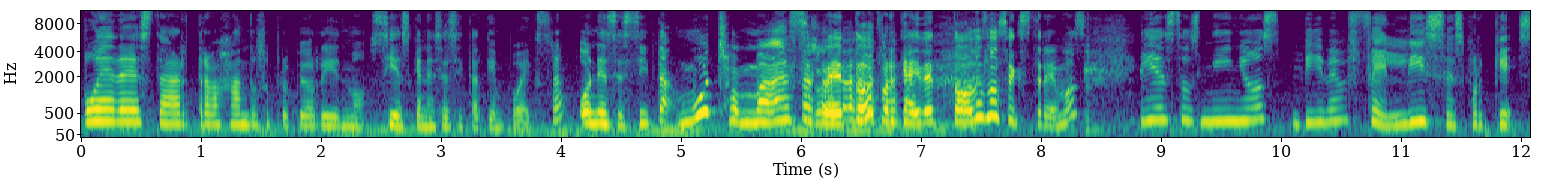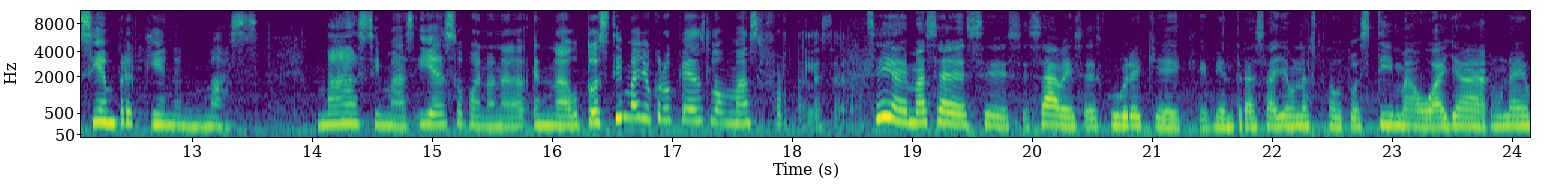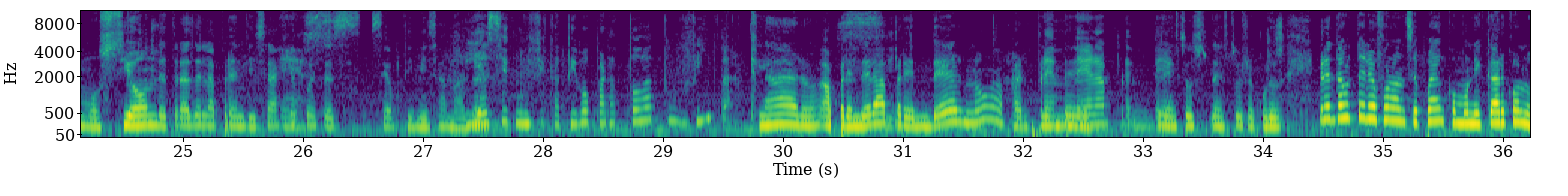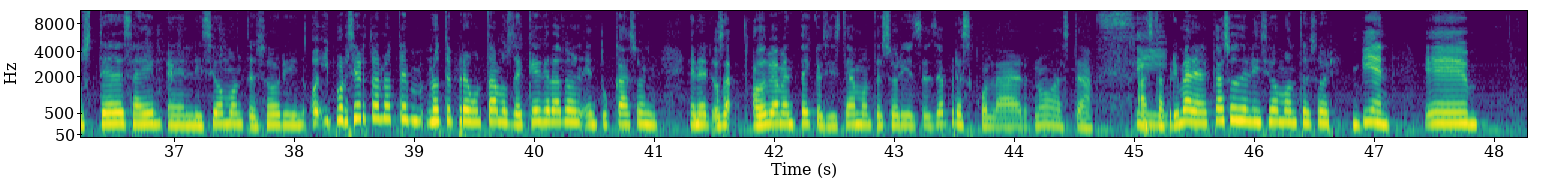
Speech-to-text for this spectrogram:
puede estar trabajando su propio ritmo si es que necesita tiempo extra o necesita mucho más reto porque hay de todos los extremos y estos niños viven felices porque siempre tienen más más y más. Y eso, bueno, en la, autoestima yo creo que es lo más fortalecedor. Sí, además se, se, sabe, se descubre que, que, mientras haya una autoestima o haya una emoción detrás del aprendizaje, pues se optimiza más. Y es significativo para toda tu vida. Claro, aprender a aprender, ¿no? aprender a aprender. estos, estos recursos. Brenda, un teléfono se pueden comunicar con ustedes ahí en el Liceo Montessori. Oh, y por cierto, no te, no te preguntamos de qué grado en, tu caso, en, el, o sea, obviamente que el sistema Montessori es desde preescolar ¿no? Hasta, hasta primaria. En el caso del Liceo Montessori. Bien, eh,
